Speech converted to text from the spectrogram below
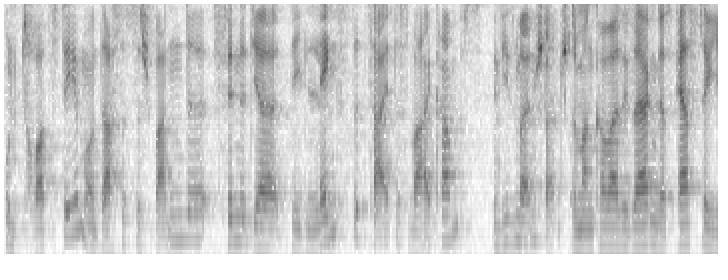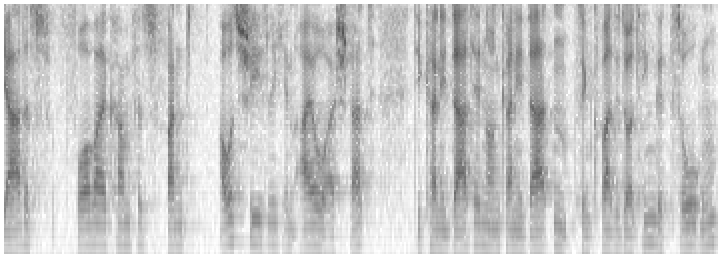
Und trotzdem, und das ist das Spannende, findet ja die längste Zeit des Wahlkampfs in diesen beiden Staaten statt. Also man kann quasi sagen, das erste Jahr des Vorwahlkampfes fand ausschließlich in Iowa statt. Die Kandidatinnen und Kandidaten sind quasi dorthin gezogen,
